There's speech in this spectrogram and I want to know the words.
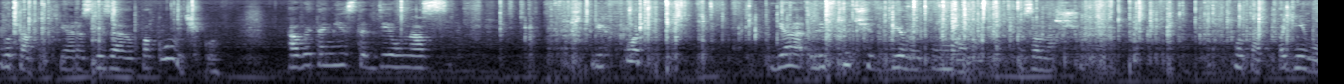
вот так вот я разрезаю упаковочку. А в это место, где у нас штрих-код, я листочек белой бумаги заношу. Вот так, под него.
